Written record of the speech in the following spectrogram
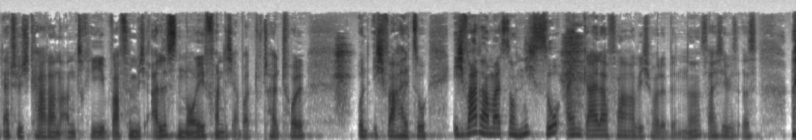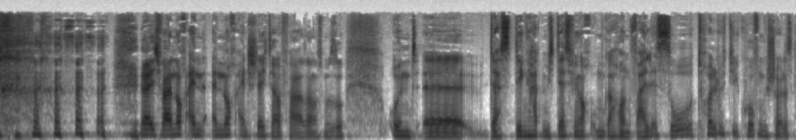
natürlich Kardanantrieb, war für mich alles neu, fand ich aber total toll. Und ich war halt so, ich war damals noch nicht so ein geiler Fahrer, wie ich heute bin, ne? Sag ich dir, wie es ist. ja, ich war noch ein, ein, noch ein schlechterer Fahrer, sagen wir es mal so. Und äh, das Ding hat mich deswegen auch umgehauen, weil es so toll durch die Kurven gesteuert ist.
